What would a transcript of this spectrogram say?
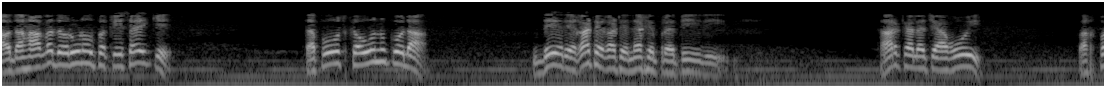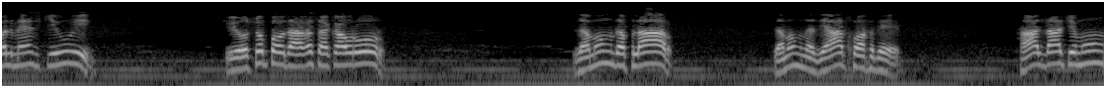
او د هغه د رونو په قصې کې تپوس کوونکو لا ډېرې غټې غټې نښې پرتې دي هر کله چې هغوی په خپل منځ کې وي چې یوسف او د هغه سکه ورور زمونږ د پلار زمونږ نه زیات خوښ دی حال دا چې مونږ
